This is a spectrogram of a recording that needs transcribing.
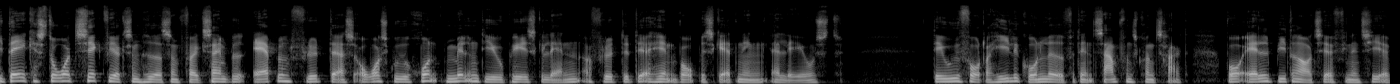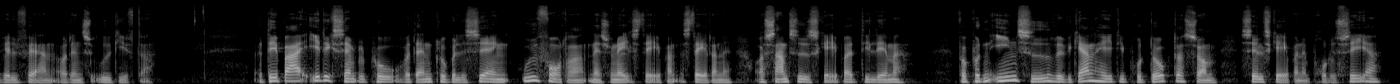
I dag kan store tech-virksomheder som for eksempel Apple flytte deres overskud rundt mellem de europæiske lande og flytte det derhen, hvor beskatningen er lavest. Det udfordrer hele grundlaget for den samfundskontrakt, hvor alle bidrager til at finansiere velfærden og dens udgifter. Og det er bare et eksempel på, hvordan globaliseringen udfordrer nationalstaterne og samtidig skaber et dilemma. For på den ene side vil vi gerne have de produkter, som selskaberne producerer –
